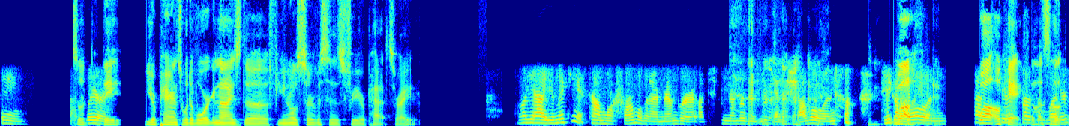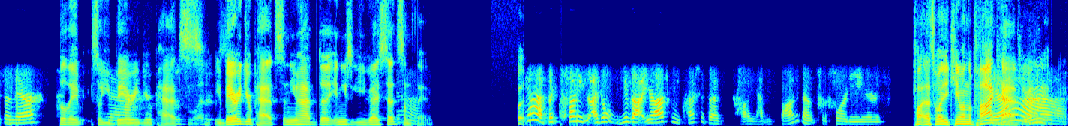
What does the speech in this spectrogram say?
thing. That's so weird. they, your parents would have organized the funeral services for your pets, right? Oh yeah, you're making it sound more formal than I remember. I just remember we would get a shovel and dig a Well- hole and have well, okay, so- some so- letters in there. So they, so you Yeah. buried your pets. You buried your pets, and you had, uh, and you, you guys said Yeah. something. But- Yeah, but it's funny. I don't. You got. You're asking me questions I probably haven't thought about for 40 years. That's why you came on the podcast, yeah. right?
